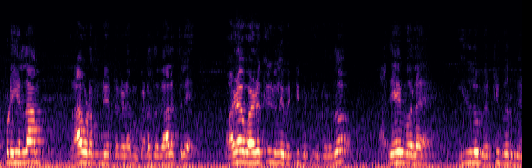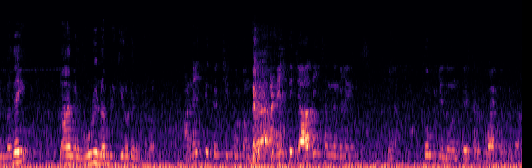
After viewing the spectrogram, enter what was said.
எப்படியெல்லாம் திராவிட முன்னேற்ற கழகம் கடந்த காலத்தில் பல வழக்குகளை வெற்றி பெற்றிருக்கிறதோ அதே போல இதிலும் வெற்றி பெறும் என்பதை நாங்கள் முழு நம்பிக்கையோடு இருக்கிறோம். அனைத்து கட்சி கூட்டம் அனைத்து ஜாதி சங்கங்களையும் கூப்பிட்டு எதுவும் பேசுறதுக்கு வாய்ப்பு இருக்குதா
